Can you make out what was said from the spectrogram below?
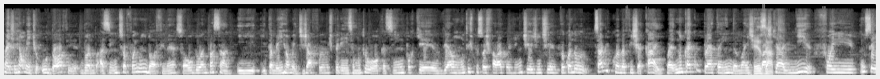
Mas realmente, o DOF do ano assim, a gente só foi um DOF, né? Só o do ano passado. E, e também, realmente, já foi uma experiência muito louca, assim, porque vieram muitas pessoas falar com a gente e a gente. Foi quando. Sabe quando a ficha cai? Mas não cai completa ainda, mas Exato. acho que ali foi. Não sei.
